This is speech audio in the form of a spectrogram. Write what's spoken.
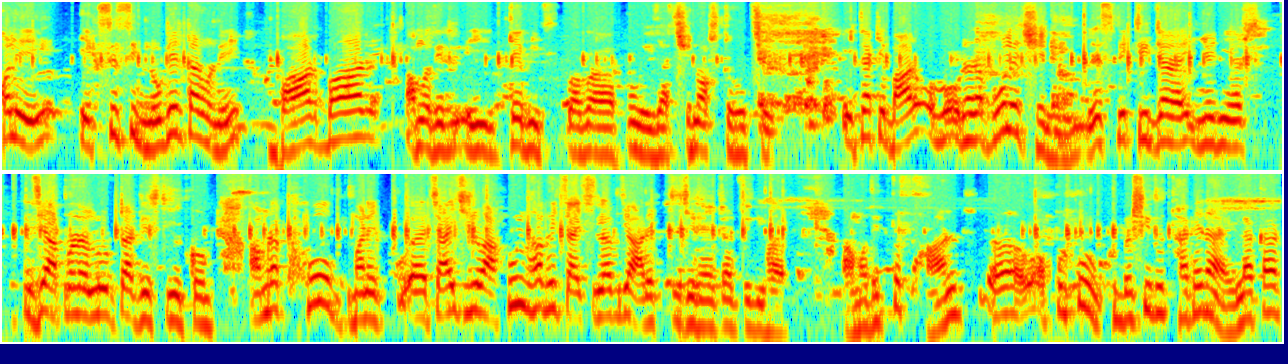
ফলে এক্সেসিভ লোডের কারণে বারবার আমাদের এই কেবিল পড়ে যাচ্ছে, নষ্ট হচ্ছে। এটাকে বার ওনারা বলেছেন রেসপেক্টিভ যারা ইঞ্জিনিয়ার যে আপনারা লোডটা ডিস্ট্রিবিউট করুন। আমরা খুব মানে চাইছিলাম, আকুলভাবে চাইছিলাম যে আরেকটি জেনারেটর যদি হয়। আমাদের তো ফান্ড অপরকম খুব বেশি তো থাকে না। এলাকার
